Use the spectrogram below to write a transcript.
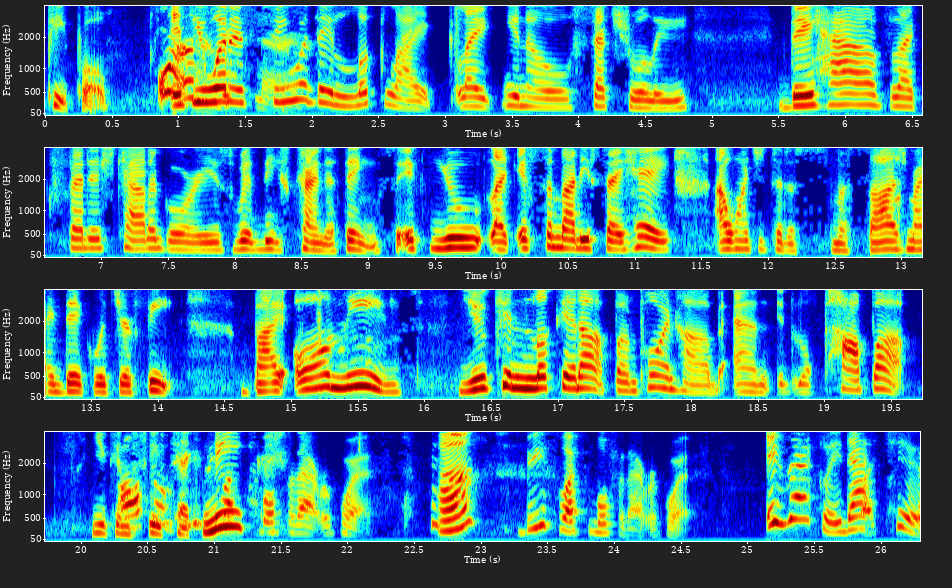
people. Or if you want to see what they look like, like, you know, sexually, they have like fetish categories with these kind of things. So if you like, if somebody say, "Hey, I want you to just massage my dick with your feet," by all means, you can look it up on Pornhub and it will pop up. You can Also, see be technique, flexible for that request. huh? Be flexible for that request. Exactly that too.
